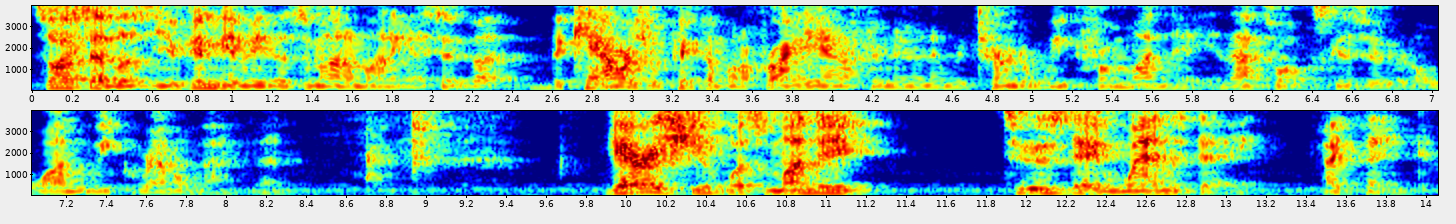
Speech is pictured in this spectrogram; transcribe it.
So I said, listen, you're going to give me this amount of money. I said, but the cameras were picked up on a Friday afternoon and returned a week from Monday. And that's what was considered a one week rental back then. Gary's shoot was Monday, Tuesday, Wednesday, I think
